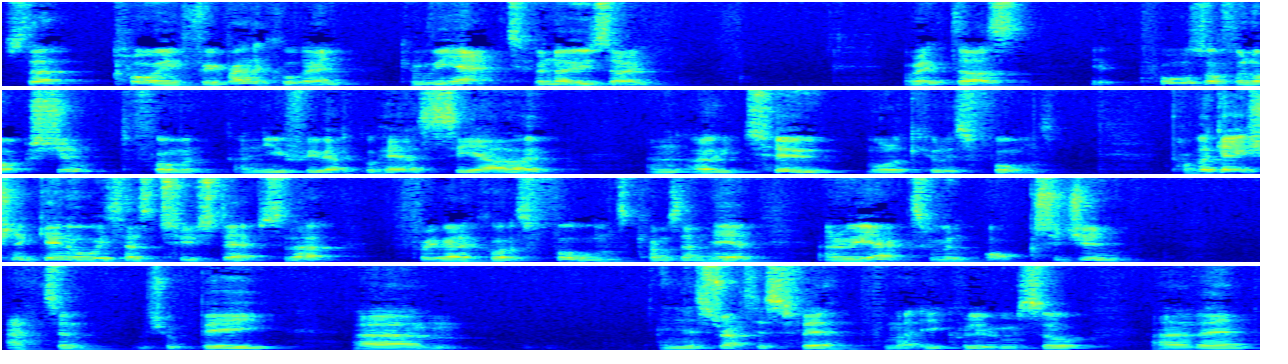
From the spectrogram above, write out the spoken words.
So that chlorine free radical then can react with an ozone. What it does, it pulls off an oxygen to form a, a new free radical here, a ClO, and an O2 molecule is formed. Propagation again always has two steps, so that free radical that's formed comes down here and reacts with an oxygen atom, which will be um, in the stratosphere from that equilibrium saw, and then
